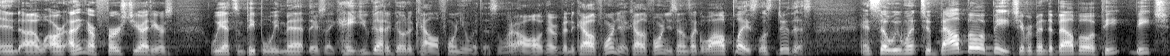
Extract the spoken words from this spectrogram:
And uh, our, I think our first year out here, we had some people we met. They was like, hey, you got to go to California with us. I'm like, oh, I've never been to California. California sounds like a wild place. Let's do this. And so we went to Balboa Beach. Ever been to Balboa Beach?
